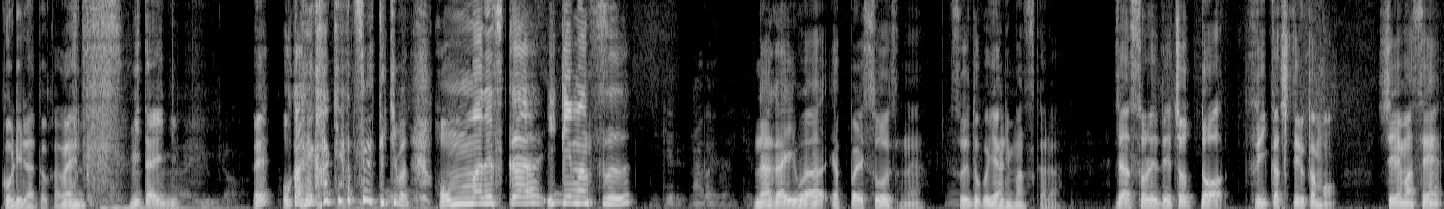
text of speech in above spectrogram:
ゴリラとかのやつ、みたいに。え？お金かき集めてきます。ほんまですか？いけます？長いはやっぱりそうですね。そういうとこやりますから。じゃあそれでちょっと追加してるかもしれません。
